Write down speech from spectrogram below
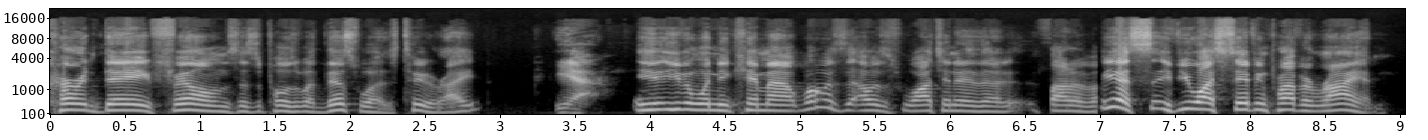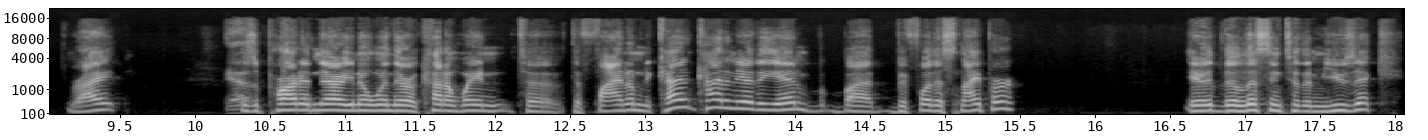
current day films as opposed to what this was too, right? yeah. Even when he came out, what was I was watching it? Uh, thought of yes. If you watch Saving Private Ryan, right? Yeah. There's a part in there, you know, when they're kind of waiting to to find them, kind of kind of near the end, but before the sniper. You know, they're listening to the music.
